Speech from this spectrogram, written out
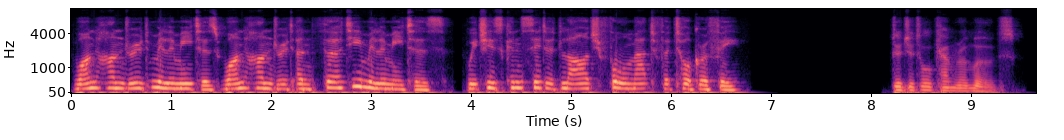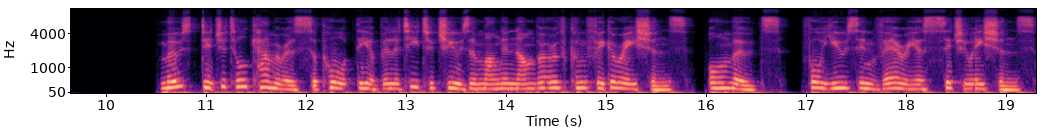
100 mm 130 mm, which is considered large format photography. Digital camera modes. Most digital cameras support the ability to choose among a number of configurations, or modes, for use in various situations.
